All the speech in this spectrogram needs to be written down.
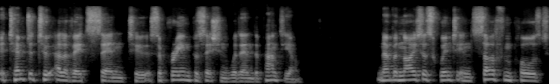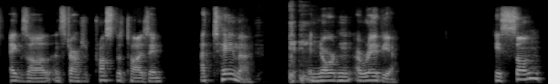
attempted to elevate sin to a supreme position within the pantheon. Nabonidus went in self imposed exile and started proselytizing at Tema in northern Arabia. His son,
